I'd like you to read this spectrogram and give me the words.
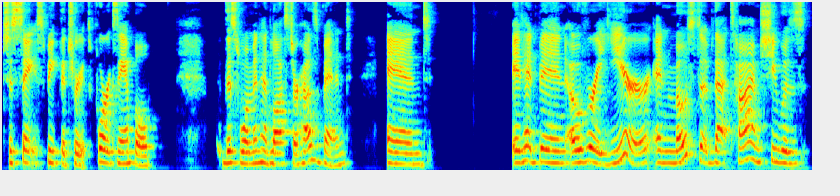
to say speak the truth. For example, this woman had lost her husband and it had been over a year and most of that time she was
